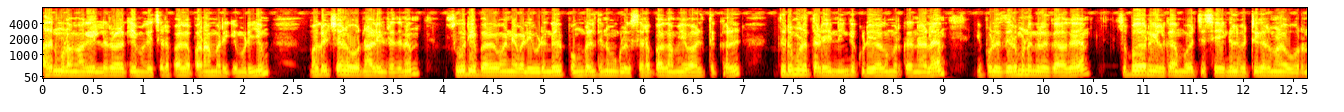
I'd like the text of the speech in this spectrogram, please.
அதன் மூலமாக இல்லற வாழ்க்கையை மிகச்சிறப்பாக பராமரிக்க முடியும். மகிழ்ச்சியான ஒரு நாள் இன்றைய தினம். சூரிய பகவானை வழிவிடுங்கள். பொங்கல் தினம் உங்களுக்கு சிறப்பாக அமைய வாழ்த்துக்கள். திருமண தடை நீங்கக்கூடியதாகவும் இருக்கிறதுனால இப்பொழுது திருமணங்களுக்காக சுபகாரங்களுக்காக முயற்சி செய்யுங்கள். வெற்றிகரமான ஒரு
